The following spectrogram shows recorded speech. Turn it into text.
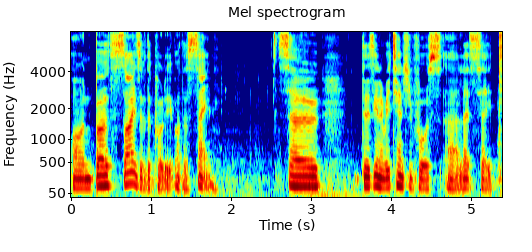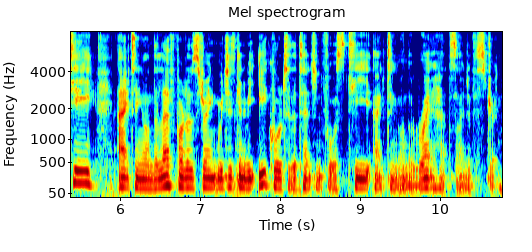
on both sides of the pulley are the same. So there's going to be tension force, uh, let's say T, acting on the left part of the string, which is going to be equal to the tension force T acting on the right hand side of the string.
